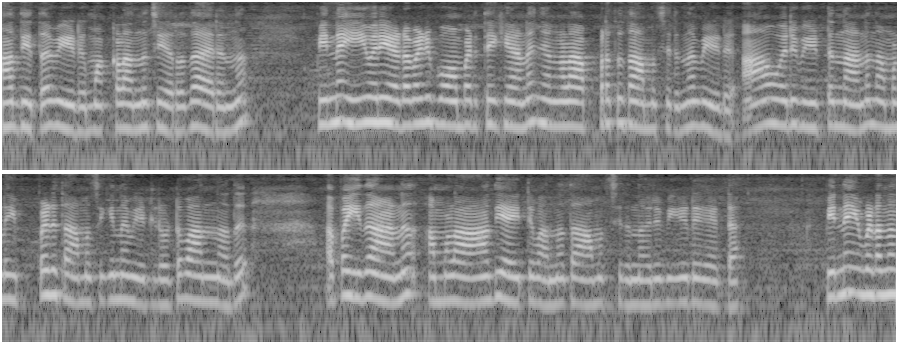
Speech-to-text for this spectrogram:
ആദ്യത്തെ വീട്. മക്കളന്ന് ചെറുതായിരുന്നു. പിന്നെ ഈ ഒരു ഇടവഴി പോകുമ്പോഴത്തേക്കാണ് ഞങ്ങൾ അപ്പുറത്ത് താമസിച്ചിരുന്ന വീട്. ആ ഒരു വീട്ടിൽ നിന്നാണ് നമ്മൾ ഇപ്പോഴും താമസിക്കുന്ന വീട്ടിലോട്ട് വന്നത്. അപ്പോൾ ഇതാണ് നമ്മൾ ആദ്യമായിട്ട് വന്ന് താമസിച്ചിരുന്ന ഒരു വീട് കേട്ടോ. പിന്നെ ഇവിടെ നിന്ന്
